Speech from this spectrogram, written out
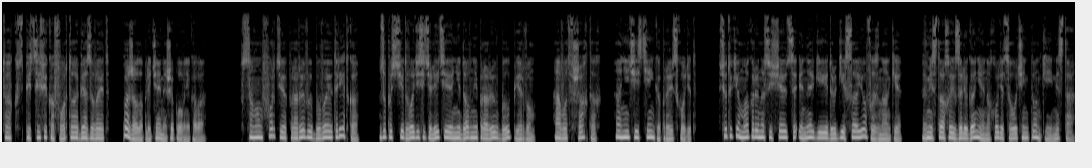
Так специфика форта обязывает, пожала плечами Шиповникова. В самом форте прорывы бывают редко. За почти два десятилетия недавний прорыв был первым. А вот в шахтах они частенько происходят. Все-таки макры насыщаются энергией других слоев изнанки, в местах их залегания находятся очень тонкие места,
